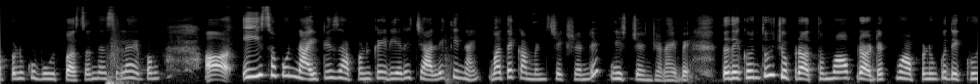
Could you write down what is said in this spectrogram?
आपको बहुत पसंद आसला और यही सब नाइटीज आप एरिया चले कि ना मत कमेंट सेक्शन में निश्चय जनवे नेबे तो देखो जो प्रथम प्रडक्ट मुझे देखा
